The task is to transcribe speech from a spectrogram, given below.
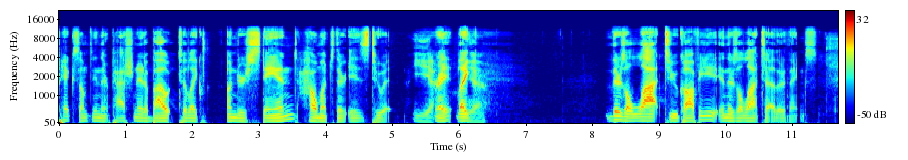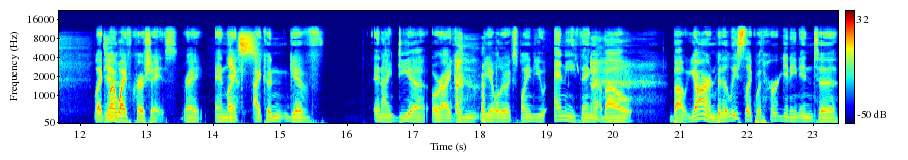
pick something they're passionate about to like understand how much there is to it, yeah, right? Like yeah, there's a lot to coffee and there's a lot to other things. Like my wife crochets, right? And like Yes. I couldn't give an idea or I couldn't be able to explain to you anything about about yarn, but at least like with her getting into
